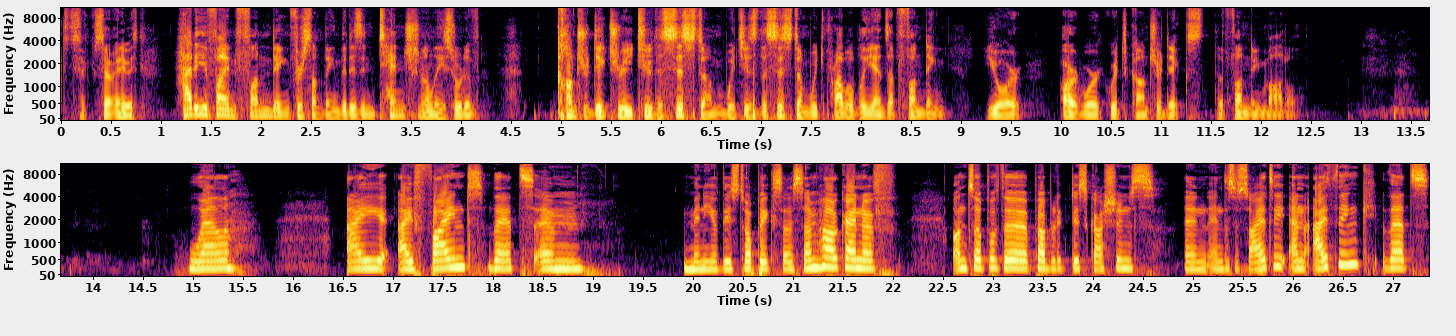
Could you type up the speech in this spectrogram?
So, anyways, how do you find funding for something that is intentionally sort of contradictory to the system, which is the system which probably ends up funding your artwork, which contradicts the funding model? Well, I I find that um, many of these topics are somehow kind of on top of the public discussions in, in the society, and I think that,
